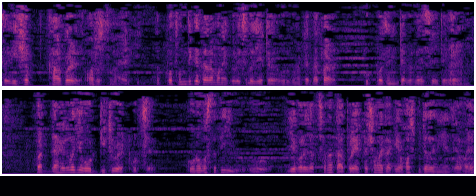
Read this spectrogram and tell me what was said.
তো এইসব খাওয়ার পর অসুস্থ হয় আর কি। তো প্রথম দিকে তারা মনে করেছিল যে এটা ওরকম একটা ব্যাপার ফুড পয়জনিং টাইপের হয়েছে এটা বাট দেখা গেল যে ও ডিটোরেট করছে। কোন অবস্থাতেই ইয়ে করা যাচ্ছে না। তারপরে একটা সময় তাকে হসপিটালে নিয়ে যাওয়া হয়।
